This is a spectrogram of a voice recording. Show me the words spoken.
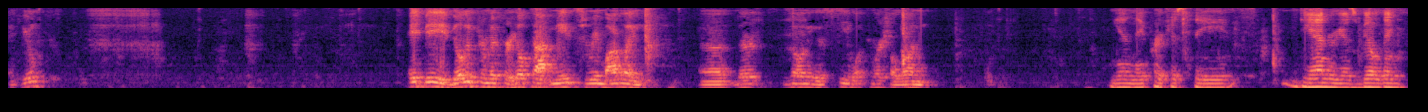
Thank you. Eight B, building permit for Hilltop Meats remodeling. Uh, their zoning is C one, commercial one. Again, they purchased the DeAndrea's building.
